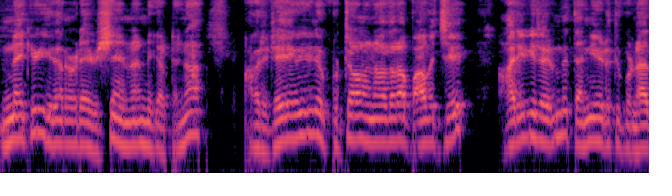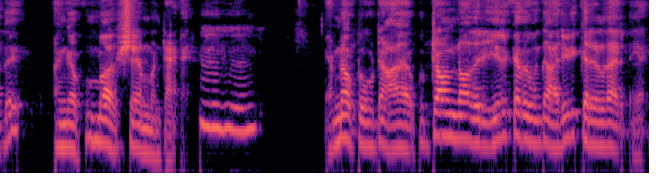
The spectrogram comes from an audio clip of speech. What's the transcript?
இன்னைக்கு இதனுடைய விஷயம் என்னன்னு கேட்டேன்னா அவர் டெய்லி குற்றாலநாதராக பாவிச்சு அருவியிலிருந்து தண்ணி எடுத்து கொண்டாந்து அங்கே கும்பாபிஷேகம் பண்ணிட்டாங்க. என்ன அ- குற்றாலநாதர் இருக்கிறது வந்து அருவிக்கரையில் தான் இருக்கேன்.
